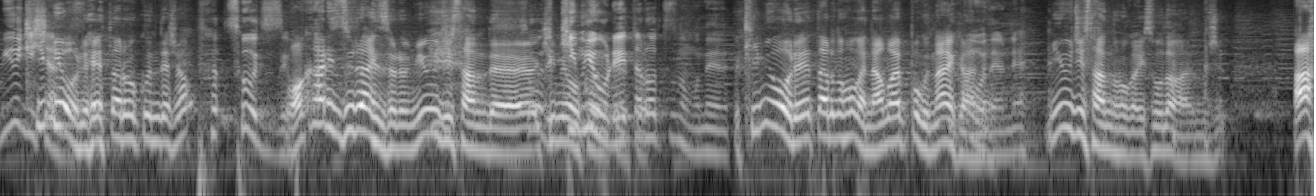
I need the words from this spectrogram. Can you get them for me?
ミュージシ奇妙ャンで麗太郎くんでしょ？すそうですよ。わかりづらいんですよね。ミュージさんでそうです。奇妙礼太郎っつうのもね。奇妙麗太郎の方が名前っぽくないからね。そうだよね。ミュージさんの方がいそうだからむしろあ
